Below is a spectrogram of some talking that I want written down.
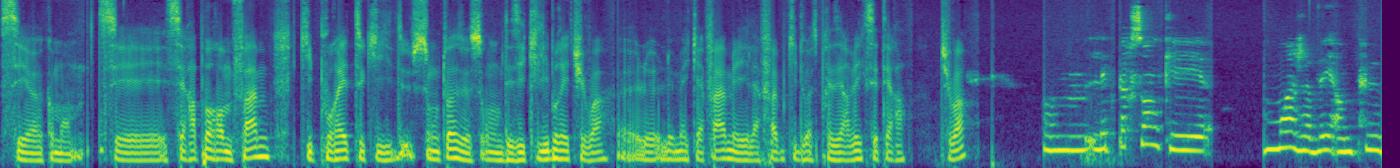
ces, euh, comment, ces, ces rapports hommes-femmes qui pourraient être, qui selon toi sont déséquilibrés, tu vois, Euh, le, le mec à femme et la femme qui doit se préserver, etc. Tu vois? Hum, les personnes que moi j'avais un peu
